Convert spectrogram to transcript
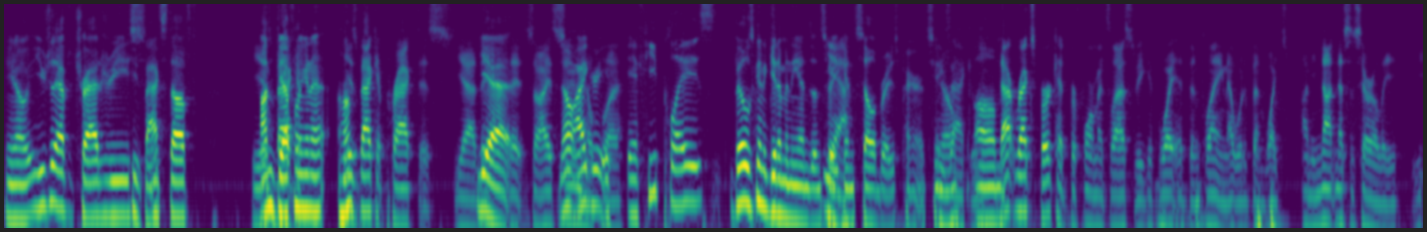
You know, usually after tragedies He's back? and stuff, I'm definitely at- going to. Huh? He is back at practice. Yeah, they- Yeah. they- so I assume No, I he'll agree. play. If, if he plays, Bill's going to get him in the end zone so Yeah. he can celebrate his parents. You know, Exactly. Um, That Rex Burkhead performance last week, if White had been playing, that would have been White's. I mean, not necessarily you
